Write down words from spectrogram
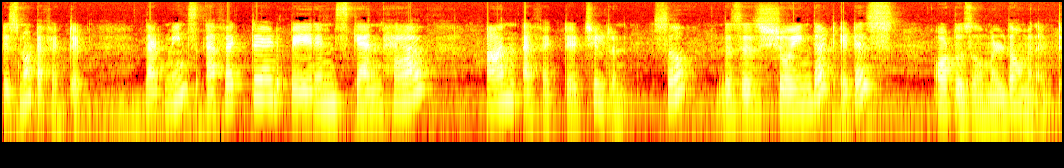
is not affected that means affected parents can have unaffected children. So this is showing that it is autosomal dominant.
